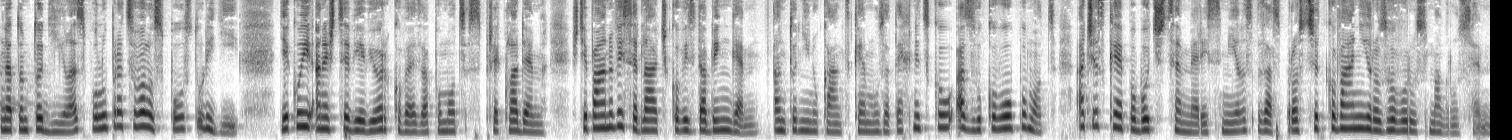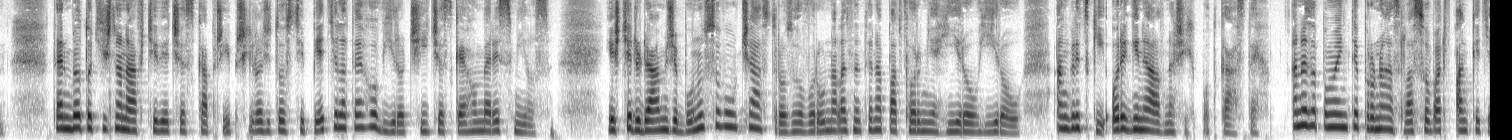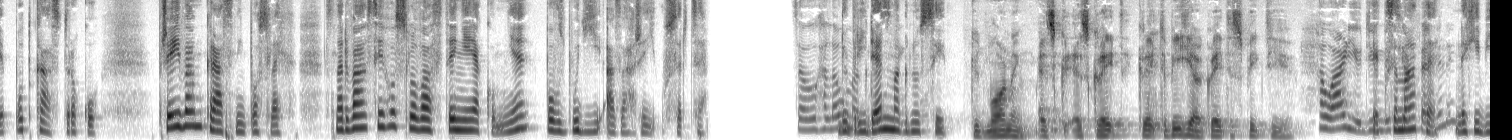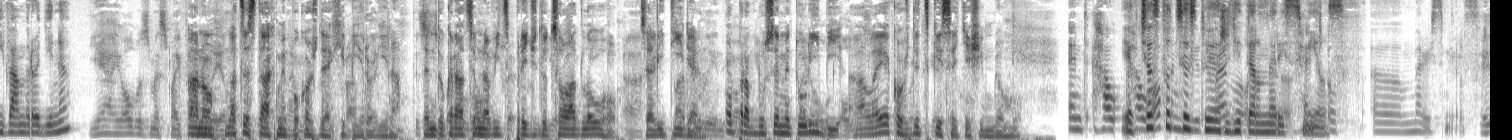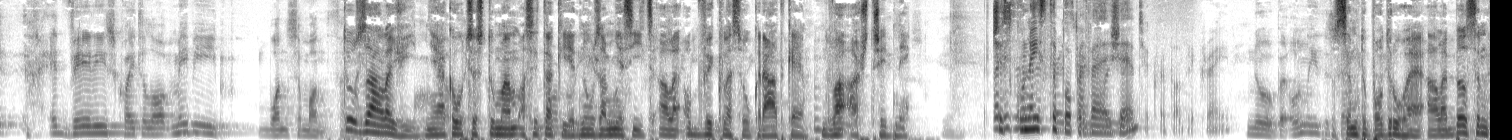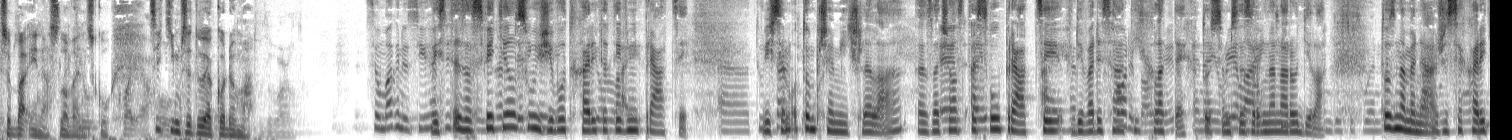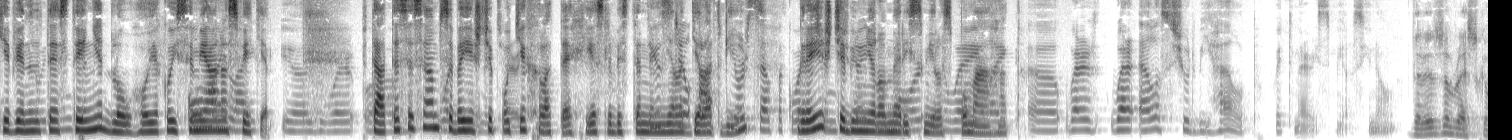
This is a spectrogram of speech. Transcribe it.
Na tomto díle spolupracovalo spoustu lidí. Děkuji Anešce Věvjorkové za pomoc s překladem, Štěpánovi Sedláčkovi s dubbingem, Antonínu Kánskému za technickou a zvukovou pomoc a české pobočce Mary Smiles za zprostředkování rozhovoru s Magnusem. Ten byl totiž na návštěvě Česka při příležitosti pětiletého výročí českého Mary Smiles. Ještě dodám, že bonusovou část rozhovoru naleznete na platformě Hero Hero, anglický originál v našich podcastech. A nezapomeňte pro nás hlasovat v anketě Podcast roku. Přeji vám krásný poslech. Snad vás jeho slova stejně jako mě povzbudí a zahřejí u srdce. So, hello, Dobrý Magnus. den, Magnusi. Good morning. It's, it's great, great to be here, great to speak to you. How are you? Jak se máte? Nechybí vám rodina? Ano, na cestách mi pokaždé chybí rodina. Tentokrát jsem navíc pryč docela dlouho, celý týden. Opravdu se mi tu líbí, ale jako vždycky se těším domů. Jak často cestuje ředitel Mary Smiles? To záleží. Nějakou cestu mám asi tak jednou za měsíc, ale obvykle jsou krátké, dva až tři dny. V Česku nejste poprvé, že? Jsem tu po druhé, ale byl jsem třeba i na Slovensku. Cítím se tu jako doma. Vy jste zasvětil svůj život charitativní práci. Uh, Když jsem o tom přemýšlela, začal jste svou práci v 90. letech, to jsem se zrovna narodila. To znamená, že se charitě věnujete stejně dlouho, jako jsem já na světě. Uh, Ptáte se sám sebe ještě po těch letech, jestli byste neměl dělat víc? Kde ještě by mělo Mary Smiles pomáhat?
